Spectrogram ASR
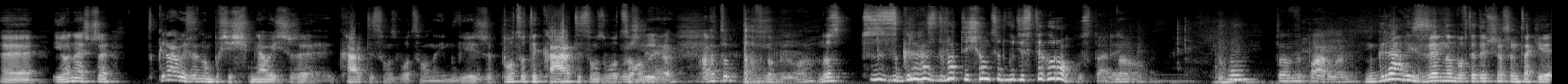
E, I ona jeszcze, grałeś ze mną, bo się śmiałeś, że karty są złocone i mówiłeś, że po co te karty są złocone. Możliwe. Ale to dawno było. No, to jest gra z 2020 roku, stary. No. To wyparłem. Grałeś ze mną, bo wtedy przyniosłem takie,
